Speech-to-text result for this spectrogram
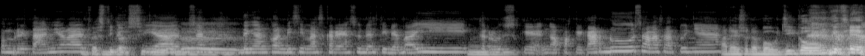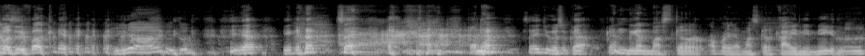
pemberitaannya lah. Investigasi ya Hmm. dengan kondisi masker yang sudah tidak baik Hmm. terus kayak nggak pakai kardus salah satunya. Ada yang sudah bau jigong gitu ya masih pakai. Iya gitu. Ya, ya kadang saya kadang saya juga suka kan dengan masker apa ya masker kain ini gitu. Heeh.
